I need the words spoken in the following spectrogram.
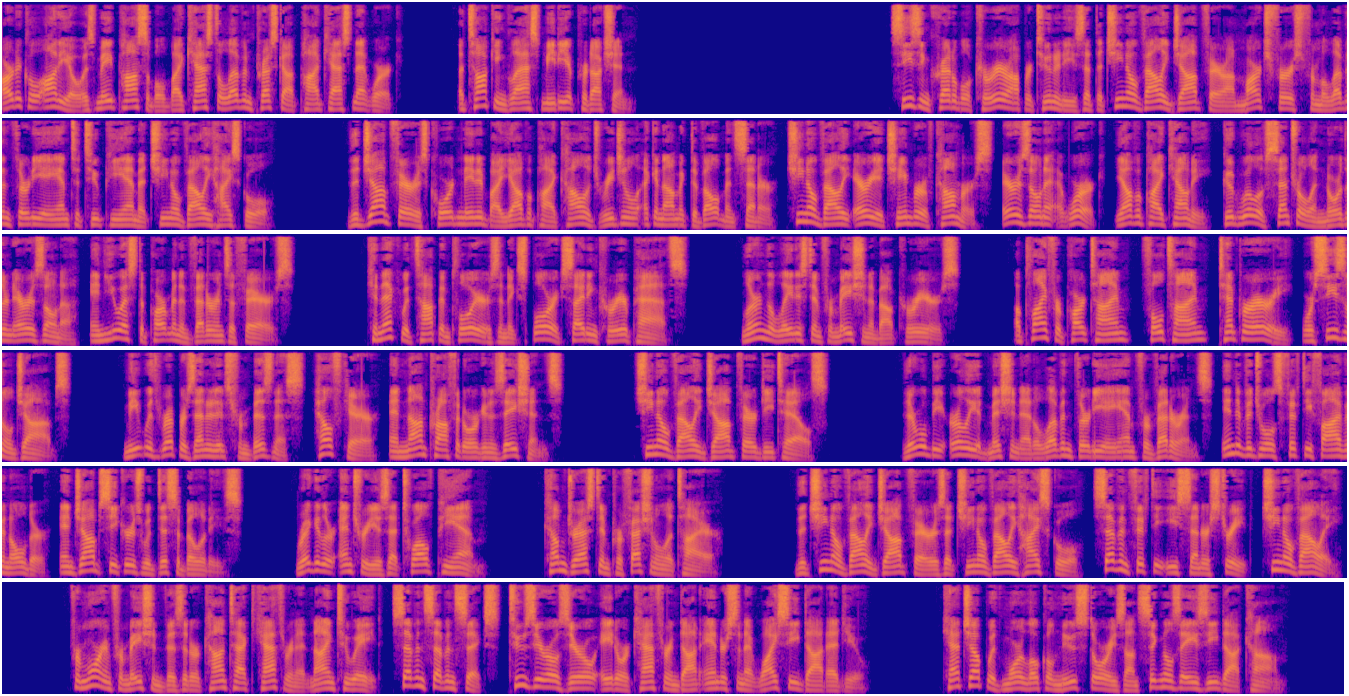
Article audio is made possible by Cast 11 Prescott Podcast Network, a Talking Glass media production. Seize incredible career opportunities at the Chino Valley Job Fair on March 1st from 11:30 a.m. to 2 p.m. at Chino Valley High School. The job fair is coordinated by Yavapai College Regional Economic Development Center, Chino Valley Area Chamber of Commerce, Arizona at Work, Yavapai County, Goodwill of Central and Northern Arizona, and U.S. Department of Veterans Affairs. Connect with top employers and explore exciting career paths. Learn the latest information about careers. Apply for part-time, full-time, temporary, or seasonal jobs. Meet with representatives from business, healthcare, and nonprofit organizations. Chino Valley Job Fair details. There will be early admission at 11:30 a.m. for veterans, individuals 55 and older, and job seekers with disabilities. Regular entry is at 12 p.m. Come dressed in professional attire. The Chino Valley Job Fair is at Chino Valley High School, 750 East Center Street, Chino Valley. For more information visit or contact Catherine at 928-776-2008 or catherine.anderson at yc.edu. Catch up with more local news stories on signalsaz.com.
